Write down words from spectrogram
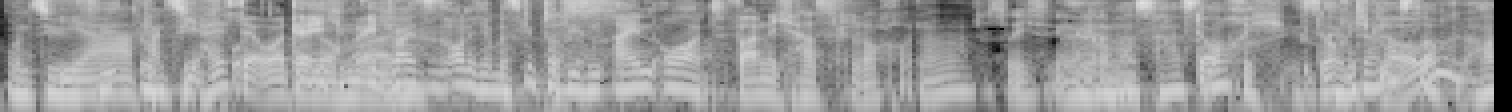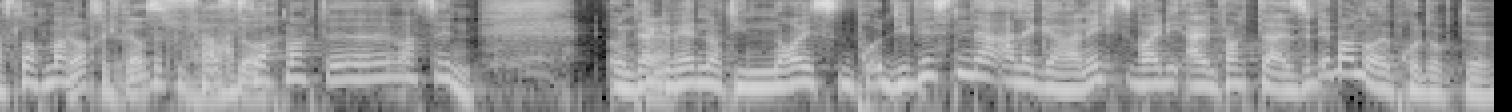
Und sie, Ja, und fuck, sie wie heißt der Ort denn ich, nochmal? ich weiß es auch nicht, aber es gibt doch diesen einen Ort. War nicht Hassloch, oder? Das ist irgendwie Ja, was Hassloch? Doch, ich- Es doch, ich glaube- Hassloch, Hassloch macht. Doch, ich glaube, es ist Hassloch. macht, äh, macht Sinn. Und da Ja. werden noch die neuesten, Pro die wissen da alle gar nichts, weil die einfach da sind immer neue Produkte.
